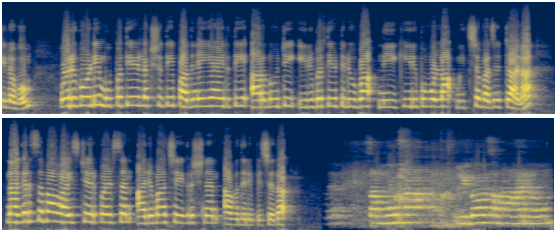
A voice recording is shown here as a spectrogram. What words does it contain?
ചിലവും ഒരു കോടി മുപ്പത്തിയേഴ് ലക്ഷത്തി പതിനയ്യായിരത്തി അറുന്നൂറ്റി ഇരുപത്തിയെട്ട് രൂപ നീക്കിയിരിപ്പുമുള്ള മിച്ച ബജറ്റാണ് നഗരസഭാ വൈസ് ചെയർപേഴ്സൺ അരുമ ജയകൃഷ്ണൻ അവതരിപ്പിച്ചത്. സമ്പൂർണ വിഭവ സമാഹരണവും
